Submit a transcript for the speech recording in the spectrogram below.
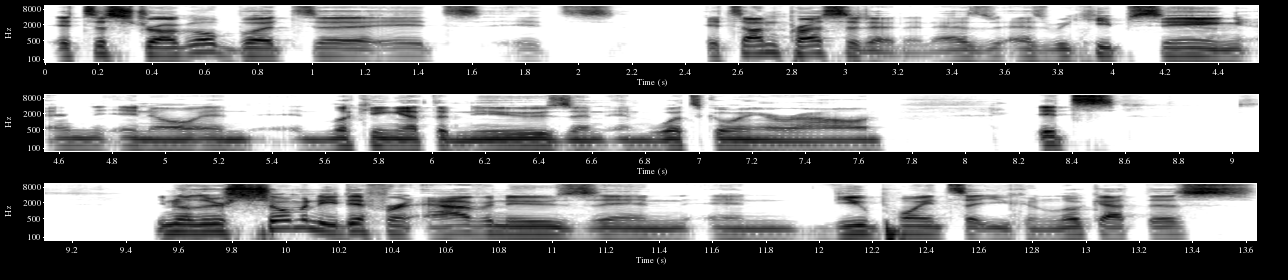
it's a struggle, but uh, it's it's it's unprecedented as as we keep seeing and you know and and looking at the news and and what's going around. It's you know there's so many different avenues and and viewpoints that you can look at this.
